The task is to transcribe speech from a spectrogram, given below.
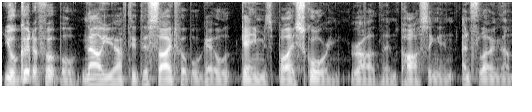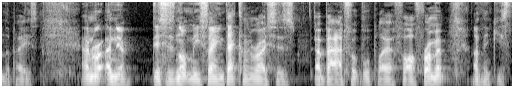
you're good at football. Now you have to decide football games by scoring rather than passing and, and slowing down the pace. And, and you know, this is not me saying Declan Rice is a bad football player. Far from it. I think he's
